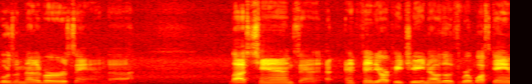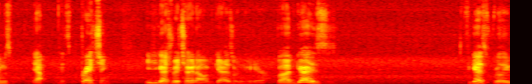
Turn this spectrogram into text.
Lords of the Metaverse and uh, Last Chance and uh, Infinity RPG. You know those Roblox games. Yeah, it's branching. You guys really check it out if you guys are new here. But if you guys if you guys really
